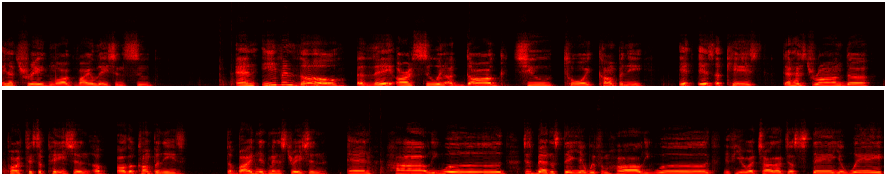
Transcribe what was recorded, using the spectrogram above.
in a trademark violation suit. And even though they are suing a dog chew toy company, it is a case that has drawn the participation of other companies, the Biden administration, and Hollywood. Just better stay away from Hollywood. If you're a child, just stay away.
